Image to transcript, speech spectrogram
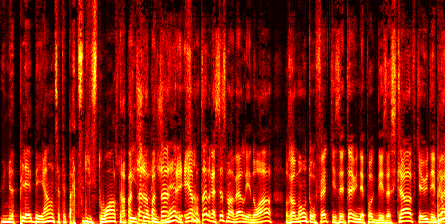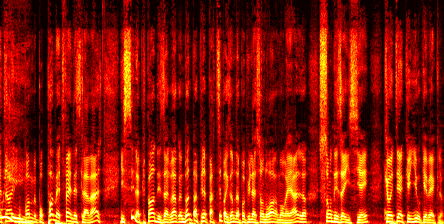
une plaie béante. Ça fait partie de l'histoire. C'est un péché originel. et, tout en partant, le racisme envers les Noirs remonte au fait qu'ils étaient à une époque des esclaves, qu'il y a eu des Ben batailles oui. pour, pas, pour pas mettre fin à l'esclavage. Ici, la plupart des arrivants, une bonne pa- partie, par exemple, de la population noire à Montréal, là, sont des Haïtiens qui ont été accueillis au Québec. Là.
